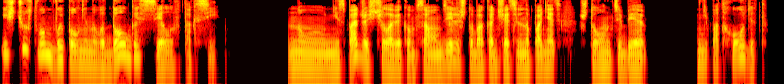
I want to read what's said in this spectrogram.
и с чувством выполненного долга села в такси. Ну, не спать же с человеком в самом деле, чтобы окончательно понять, что он тебе не подходит.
